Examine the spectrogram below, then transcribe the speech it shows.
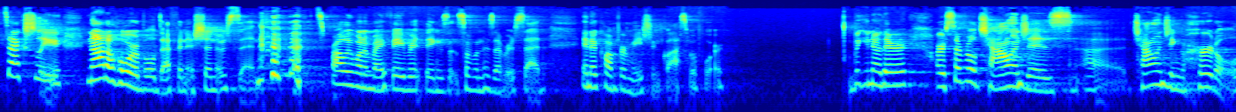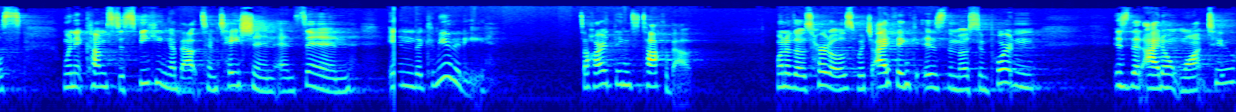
it's actually not a horrible definition of sin. it's probably one of my favorite things that someone has ever said in a confirmation class before. But you know, there are several challenges, uh, challenging hurdles when it comes to speaking about temptation and sin in the community. It's a hard thing to talk about. One of those hurdles, which I think is the most important, is that I don't want to.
